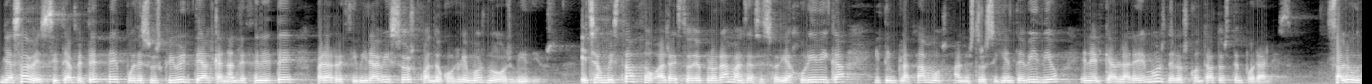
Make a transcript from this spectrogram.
Ya sabes, si te apetece, puedes suscribirte al canal de CNT para recibir avisos cuando colguemos nuevos vídeos. Echa un vistazo al resto de programas de asesoría jurídica y te emplazamos a nuestro siguiente vídeo en el que hablaremos de los contratos temporales. ¡Salud!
